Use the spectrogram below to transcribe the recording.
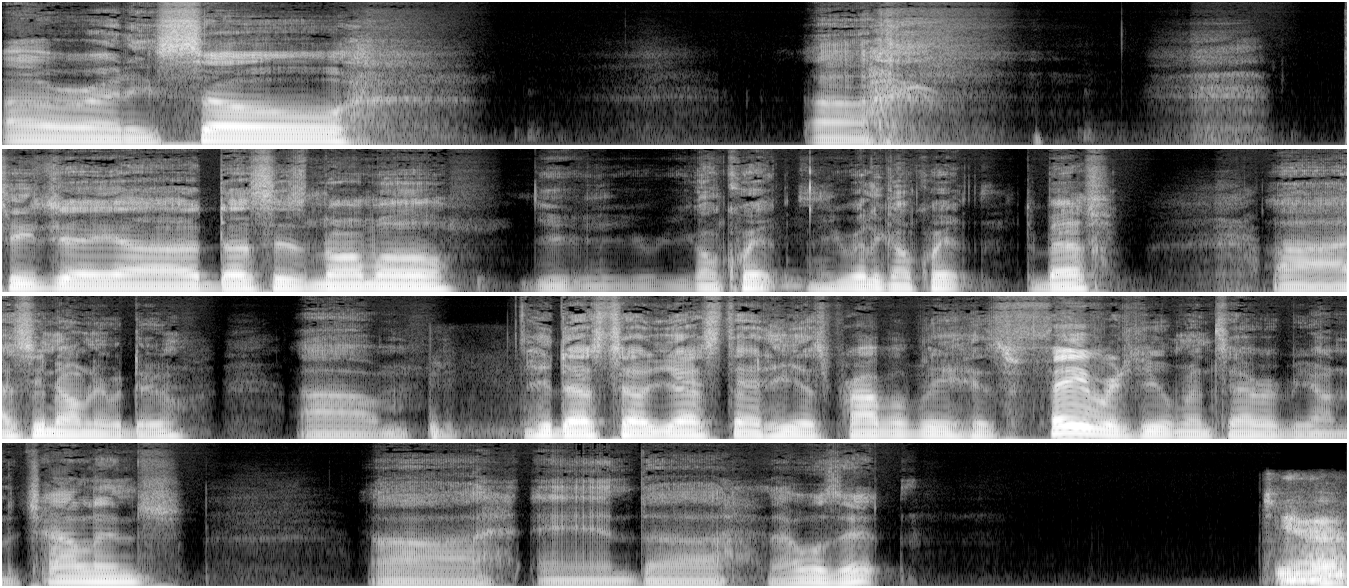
Alrighty, so uh TJ uh does his normal you you gonna quit? You really gonna quit to Beth? Uh as he normally would do. Um he does tell Yes that he is probably his favorite human to ever be on the challenge. Uh and uh that was it. Yeah.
